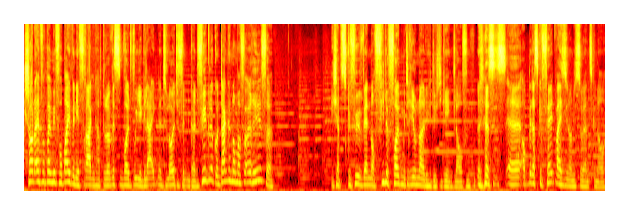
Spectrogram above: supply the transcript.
Schaut einfach bei mir vorbei, wenn ihr Fragen habt oder wissen wollt, wo ihr geeignete Leute finden könnt. Viel Glück und danke nochmal für eure Hilfe. Ich habe das Gefühl, wir werden noch viele Folgen mit Ronaldo hier durch die Gegend laufen. Das ist, äh, ob mir das gefällt, weiß ich noch nicht so ganz genau.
